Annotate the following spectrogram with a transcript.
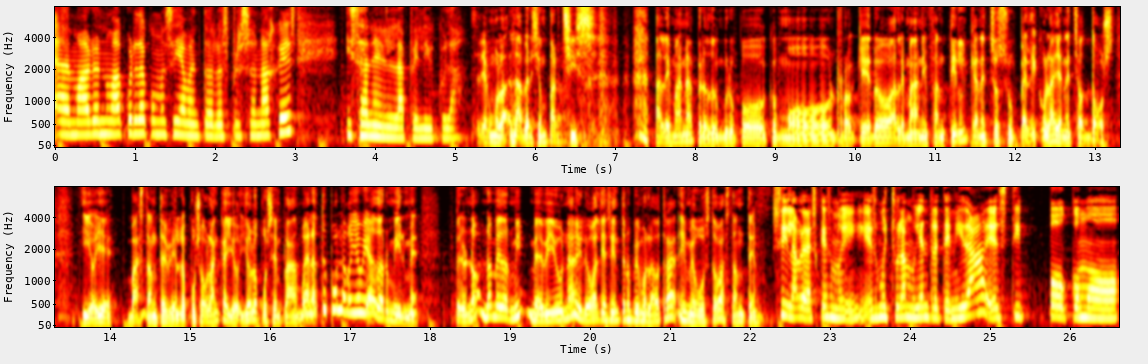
Em, ahora no me acuerdo cómo se llaman todos los personajes y salen en la película Sería como la, la versión parchís alemana, pero de un grupo como rockero alemán infantil que han hecho su película y han hecho dos. Y oye, bastante bien. Lo puso Blanca, yo, yo lo puse en plan, bueno, tú ponlo que yo voy a dormirme. Pero no, no me dormí, me vi una y luego al día siguiente nos vimos la otra y me gustó bastante. Sí, la verdad es que es muy, es muy chula, muy entretenida. Es tipo como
